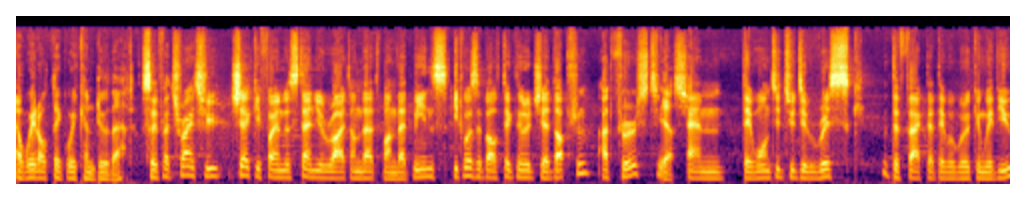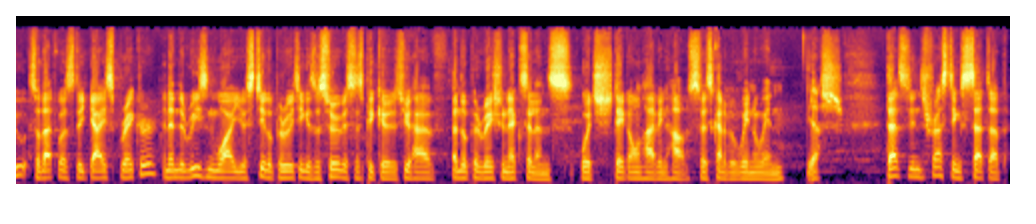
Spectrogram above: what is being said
And we don't think we can do that. So if I try to check if I understand you right on that one, that means it was about technology adoption at first. Yes. And they wanted to de-risk the fact that they were working with you. So that was the icebreaker. And then the reason why you're still operating as a service is because you have an operation excellence, which they don't have in house. So it's kind of a win win. Yes. That's an interesting setup.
